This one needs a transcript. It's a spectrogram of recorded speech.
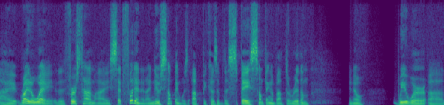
I right away, the first time I set foot in it, I knew something was up because of the space, something about the rhythm. You know, we were, uh,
